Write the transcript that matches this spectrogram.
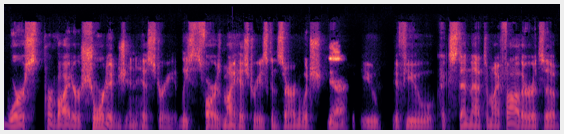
worst provider shortage in history, at least as far as my history is concerned. Which, yeah, if you if you extend that to my father, it's a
